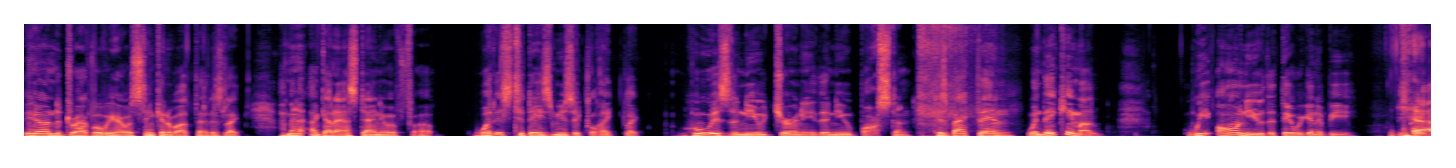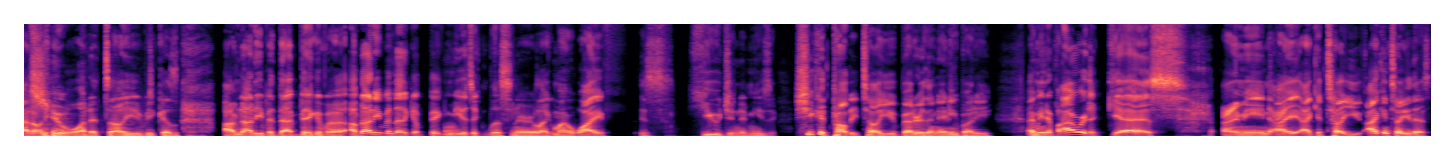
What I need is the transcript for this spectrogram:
You know, on the drive over here, I was thinking about that. Is like, I mean, I got to ask Daniel if uh, what is today's music like? Like, who is the new Journey, the new Boston? Because back then, when they came out, we all knew that they were going to be. Yeah, I don't even want to tell you because I'm not even that big of a I'm not even like a big music listener. Like my wife is huge into music. She could probably tell you better than anybody. I mean, if I were to guess, I mean, I I could tell you I can tell you this.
